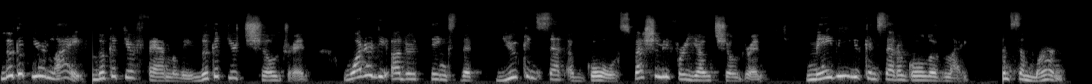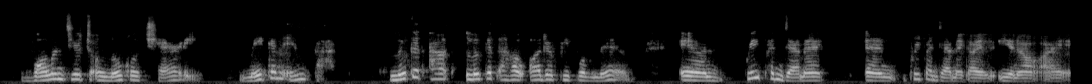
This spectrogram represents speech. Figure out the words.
Look at your life, look at your family, look at your children. What are the other things that you can set a goal, especially for young children? Maybe you can set a goal of like once a month, volunteer to a local charity, make an impact. Look at how look at how other people live. And pre-pandemic, and pre-pandemic, I you know I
